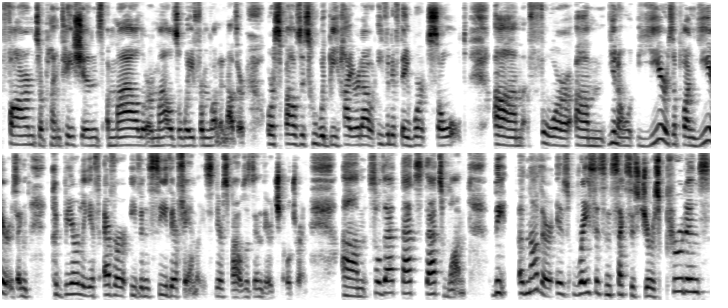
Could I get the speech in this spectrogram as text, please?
farms or plantations a mile or miles away from one another, or spouses who would be hired out even if they weren't sold um, for um, you know years upon years and could barely, if ever, even see their families, their spouses, and their children. Um, so that that's that's one. The another is racist and sexist jurisprudence,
